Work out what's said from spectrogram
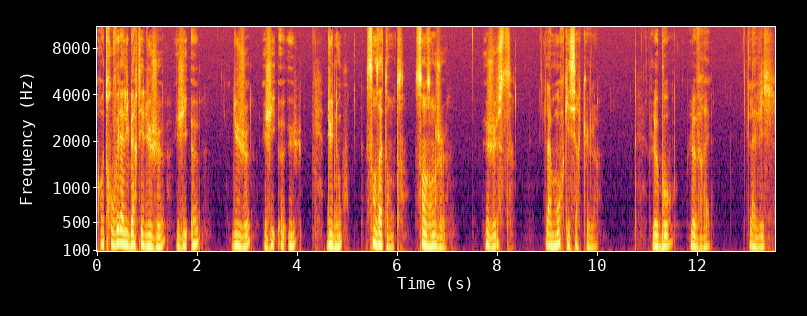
Retrouver la liberté du jeu, J-E, du jeu, J-E-U, du nous, sans attente, sans enjeu. Juste l'amour qui circule. Le beau, le vrai, la vie.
